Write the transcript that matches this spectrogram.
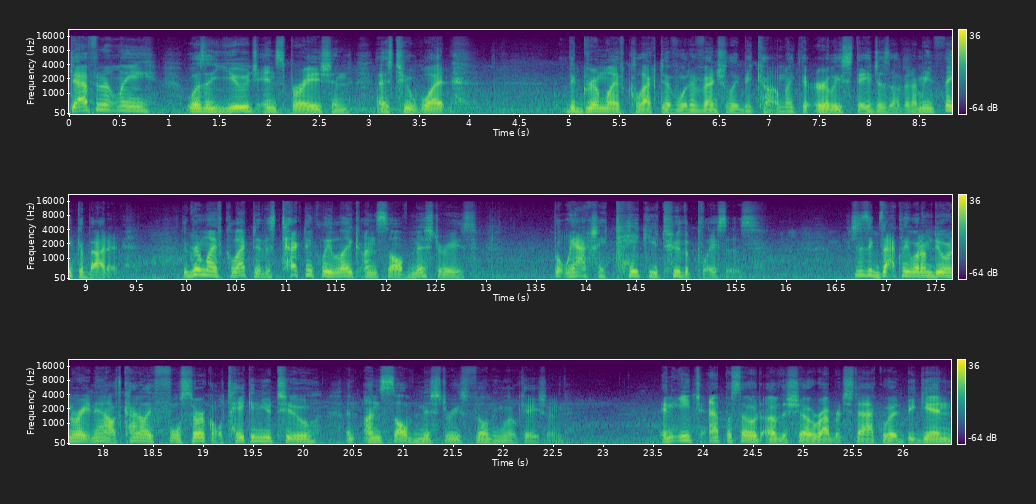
definitely was a huge inspiration as to what the Grimm Life Collective would eventually become, like the early stages of it. I mean, think about it. The Grimm Life Collective is technically like Unsolved Mysteries, but we actually take you to the places, which is exactly what I'm doing right now. It's kind of like full circle, taking you to an Unsolved Mysteries filming location. In each episode of the show, Robert Stack would begin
